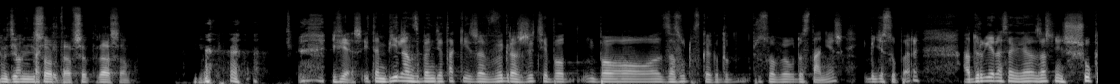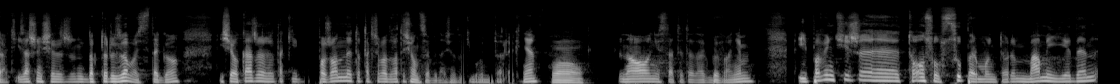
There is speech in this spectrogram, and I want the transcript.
Będziemy no, mieli shorta, przepraszam. No. I wiesz, i ten bilans będzie taki, że wygrasz życie, bo, bo za złotówkę go przysłowie dostaniesz i będzie super. A drugi raz, jak zaczniesz szukać i zaczniesz się doktoryzować z tego i się okaże, że taki porządny, to tak trzeba 2000 wydać na taki monitorek, nie? Wow. No, niestety to tak bywa, nie? I powiem Ci, że to są super monitory. Mamy jeden,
